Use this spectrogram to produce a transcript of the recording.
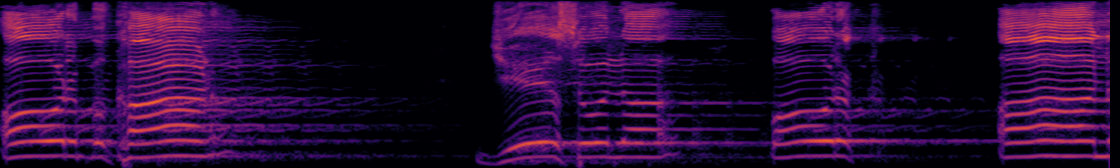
ਔਰ ਬਖਾਨ, ਜੇ ਸੋ ਨ ਪੌਰਖ ਆਨ।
